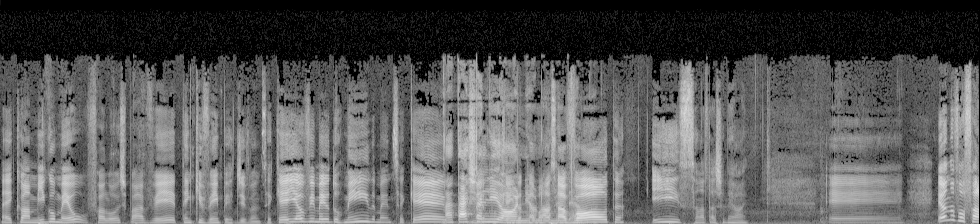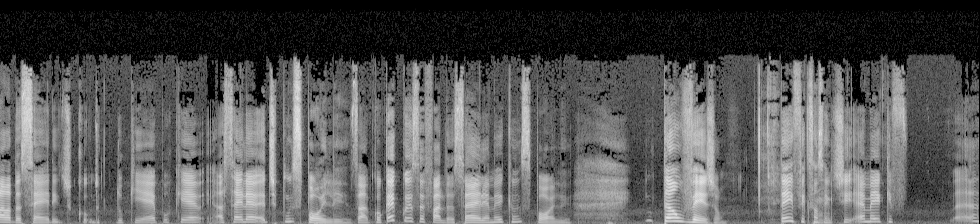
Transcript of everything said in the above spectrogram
né? Que um amigo meu falou, tipo, ah, vê, tem que ver imperdível, não sei o quê. E eu vi meio dormindo, meio não sei o quê. Natasha né, ainda é o nome dela. volta. Isso, Natasha Leone. É, Eu não vou falar da série, de do, do que é, porque a série é, tipo um spoiler, sabe? Qualquer coisa que você fala da série é meio que um spoiler. Então, vejam. Tem ficção científica, é meio que. é,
